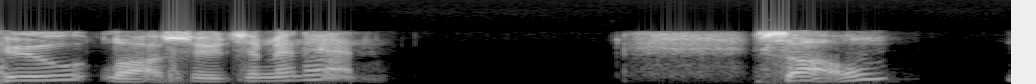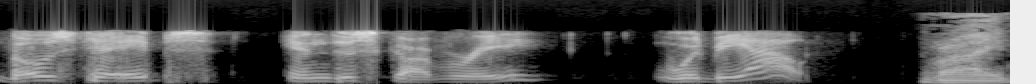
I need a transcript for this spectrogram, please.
two lawsuits in Manhattan. So those tapes in discovery would be out. Right.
